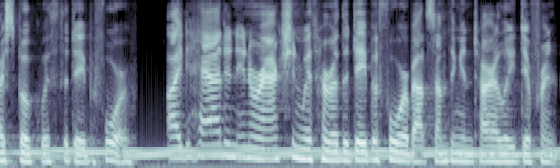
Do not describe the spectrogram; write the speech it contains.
I spoke with the day before. I'd had an interaction with her the day before about something entirely different,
